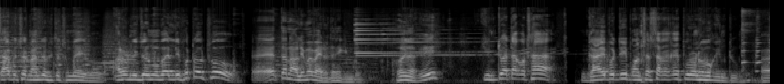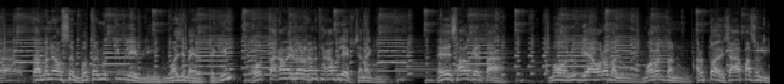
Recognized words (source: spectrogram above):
তাৰপিছত মানুহটোৰ ভিতৰত সোমাই আহিব। আৰু নিজৰ মোবাইল দি ফটো উঠব এ তেনেহ'লে মই বাহিৰতে থাকিম দে। হয় নেকি? কিন্তু এটা কথা গাই প্ৰতি পঞ্চাছ টকাকৈ পূৰণ হ'ব কিন্তু। তাৰমানে অসভ্য। তই মোক কি বুলি ভাবিলি? মই যে বাহিৰত থাকিম? অ' টাকা মাৰিবৰ কাৰণে থাকা বুলি ভাবিছা নেকি? এই চাওঁ কেৰপা। মই হ'লো বিয়া কৰা মানুহ মৰত মানুহ আৰু তই হৈছা আপা চলি।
